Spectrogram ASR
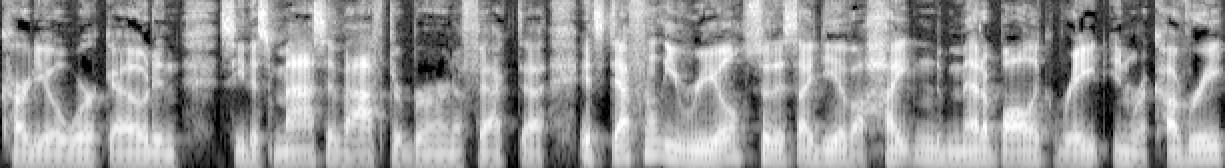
cardio workout and see this massive afterburn effect. Uh, it's definitely real. So, this idea of a heightened metabolic rate in recovery,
